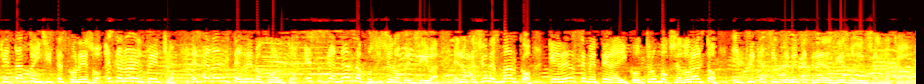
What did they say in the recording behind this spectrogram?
¿qué tanto insistes con eso? Es ganar el pecho, es ganar el terreno corto, eso es ganar la posición ofensiva. En ocasiones, Marco, quererse meter ahí contra un boxeador alto implica simplemente tener el riesgo de irse al knockout.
